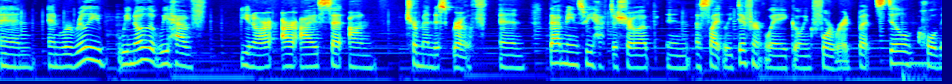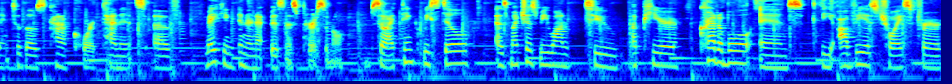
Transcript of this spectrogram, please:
and and we're really we know that we have you know our, our eyes set on tremendous growth and that means we have to show up in a slightly different way going forward but still holding to those kind of core tenets of making internet business personal so i think we still as much as we want to appear credible and the obvious choice for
